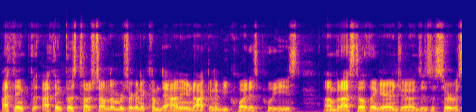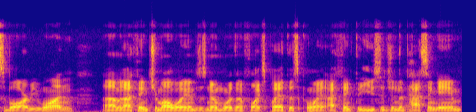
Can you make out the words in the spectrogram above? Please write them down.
I think th- I think those touchdown numbers are going to come down, and you're not going to be quite as pleased. Um, but I still think Aaron Jones is a serviceable RB one. Um, and I think Jamaal Williams is no more than a flex play at this point. I think the usage in the passing game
